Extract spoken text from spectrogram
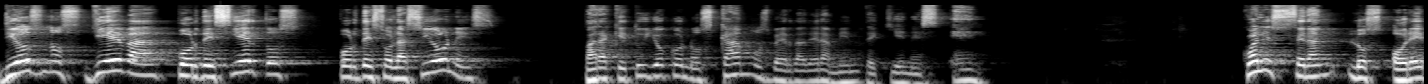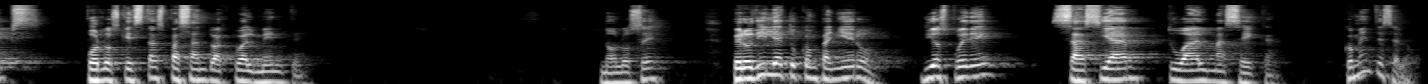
Dios nos lleva por desiertos, por desolaciones, para que tú y yo conozcamos verdaderamente quién es Él. ¿Cuáles serán los oreps por los que estás pasando actualmente? No lo sé. Pero dile a tu compañero, Dios puede saciar tu alma seca. Coménteselo.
